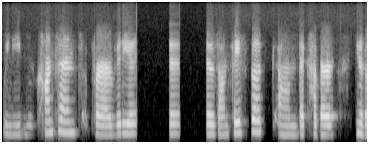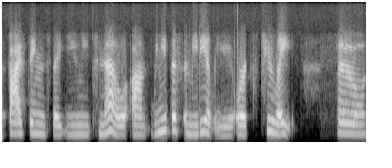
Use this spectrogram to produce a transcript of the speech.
We need new content for our videos on Facebook um, that cover, you know, the five things that you need to know. Um, we need this immediately, or it's too late. So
